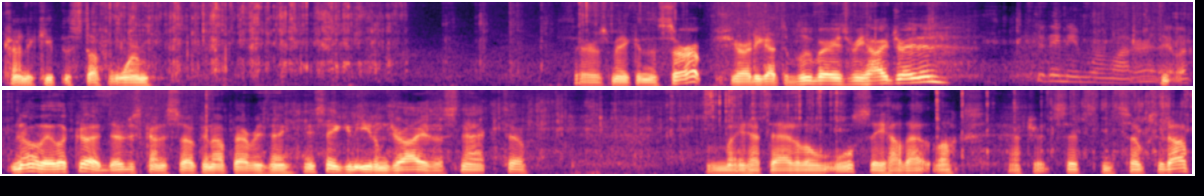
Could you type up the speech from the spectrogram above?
kind of keep the stuff warm. Sara's making the syrup. She already got the blueberries rehydrated. Do they need more water? They look No, they look good. They're just kind of soaking up everything. They say you can eat them dry as a snack too. We might have to add a little, we'll see how that looks after it sits and soaks it up.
